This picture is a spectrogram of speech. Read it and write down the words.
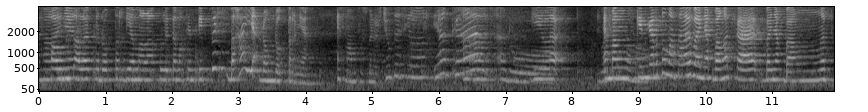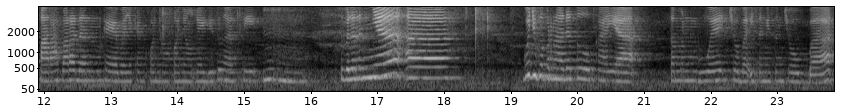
Kalau misalnya ke dokter dia malah kulitnya makin tipis, bahaya dong dokternya. Eh mampus bener juga sih lo. Ya kan? Aduh. Gila. Gua Emang skincare tuh masalahnya banyak banget kan, banyak banget parah-parah dan kayak banyak yang konyol-konyol kayak gitu gak sih? Mm-mm. Sebenarnya eh gue juga pernah ada tuh kayak temen gue coba iseng-iseng coba,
